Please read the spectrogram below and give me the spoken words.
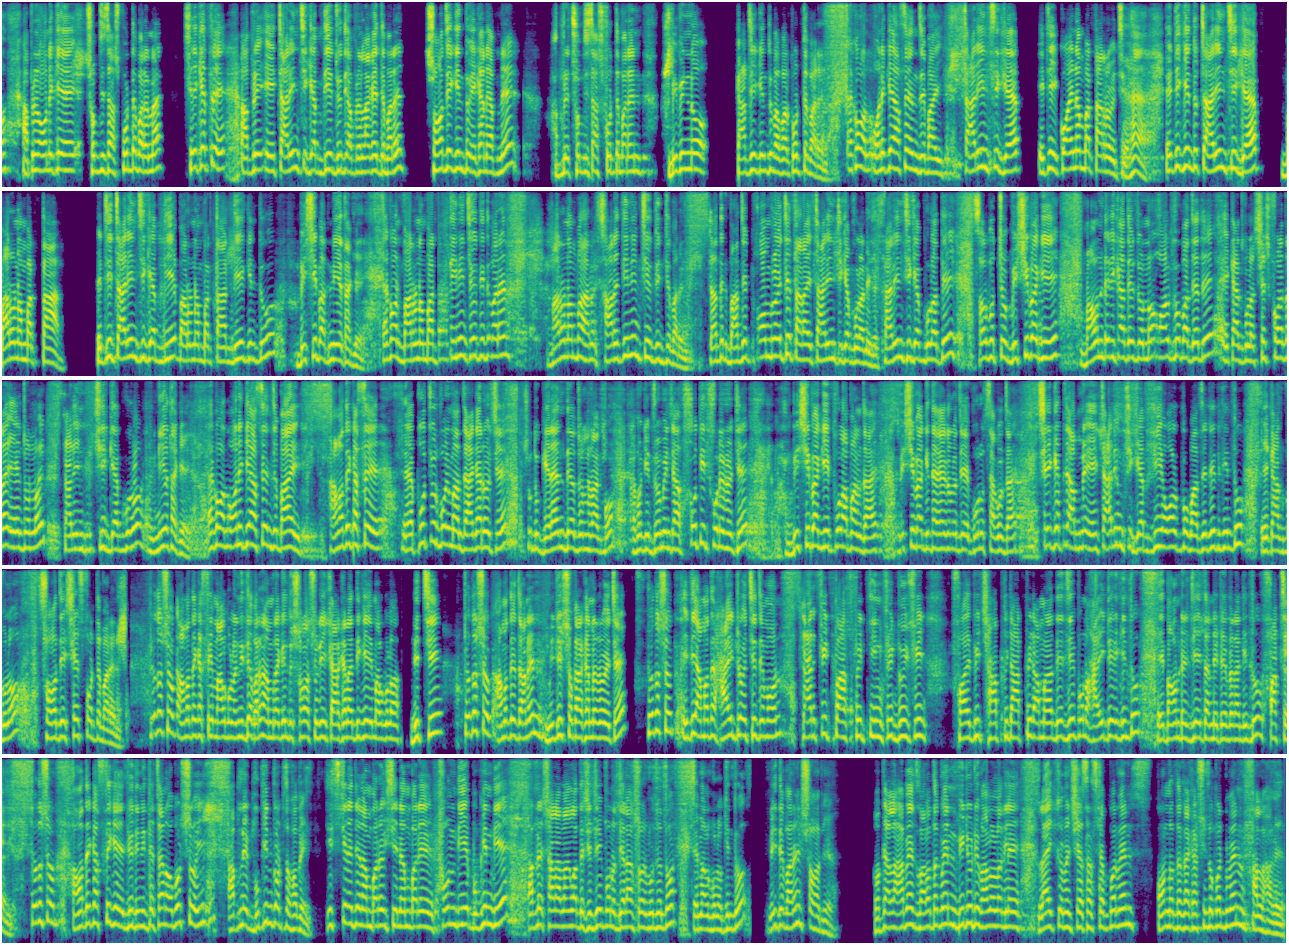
আপনারা অনেকে সবজি চাষ করতে পারে না। সেই ক্ষেত্রে আপনি এই চার ইঞ্চি গ্যাপ দিয়ে যদি আপনি লাগাইতে পারেন সহজে কিন্তু এখানে আপনি আপনি সবজি চাষ করতে পারেন, বিভিন্ন কাজে কিন্তু ব্যবহার করতে পারেন। এখন অনেকে আছেন যে, ভাই, চার ইঞ্চি গ্যাপ এটি কয় নাম্বার তার রয়েছে? হ্যাঁ এটি কিন্তু চার ইঞ্চি গ্যাপ বারো নাম্বার তার। এটি চার ইঞ্চি গ্যাপ দিয়ে বারো নাম্বার তার দিয়ে কিন্তু বেশিরভাগ নিয়ে থাকে। এখন বারো নাম্বার তিন ইঞ্চিও দিতে পারেন বারো নাম্বার, সাড়ে তিন ইঞ্চি দিতে পারেন। যাদের বাজেট কম রয়েছে তারা এই চার ইঞ্চি গ্যাপগুলা নেবে। চার ইঞ্চি গ্যাপ গুলাতে সর্বোচ্চ বেশিরভাগই বাউন্ডারি কাজের জন্য অল্প বাজেটে এই কাজগুলো শেষ করা যায়। এর জন্যই চার ইঞ্চি গ্যাপগুলো নিয়ে থাকে। এখন অনেকে আছেন যে, ভাই, আমাদের কাছে প্রচুর পরিমাণ জায়গা রয়েছে। শুধু গ্যারান দেওয়ার জন্য রাখব। এমনকি জমিটা পতিত করে রয়েছে। বেশিরভাগই পোলাপান যায়। বেশিরভাগই দেখা গেল যে গরু, ছাগল যায়। সেই ক্ষেত্রে আপনি এই চার ইঞ্চি গ্যাপ দিয়ে অল্প বাজেটে কিন্তু এই কাজগুলো সহজে শেষ করতে পারেন। প্রিয় দর্শক, আমাদের কাছ মালগুলো নিতে পারেন। আমরা কিন্তু সরাসরি কারখানা দিকে এই মালগুলো দিচ্ছি। প্রিয় দর্শক, আমাদের জানেন নিজস্ব কারখানা রয়েছে। প্রিয় দর্শক, এটি আমাদের হাইট রয়েছে যেমন চার ফিট পাঁচ ফিট তিন ফিট দুই ফিট ছয় ফিট সাত ফিট আট ফিট আমাদের যে কোনো হাইটের কিন্তু এই বাউন্ডারি যে তার নেটের বেড়া কিন্তু পাচ্ছেন। তো আমাদের কাছ থেকে যদি নিতে চান, অবশ্যই আপনি বুকিং করতে হবে। স্ক্রিনে যে নাম্বার ওই সেই নাম্বারে ফোন দিয়ে বুকিং দিয়ে আপনি সারা বাংলাদেশে যে কোনো জেলা, শহর পর্যন্ত এই মালগুলো কিন্তু নিতে পারেন সহজে। ওকে, আল্লাহ হাফেজ, ভালো থাকবেন। ভিডিওটি ভালো লাগলে লাইক করবেন শেয়ার সাবস্ক্রাইব করবেন। অন্যদের দেখার সুযোগ করে দেবেন। আল্লাহ হাফেজ।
